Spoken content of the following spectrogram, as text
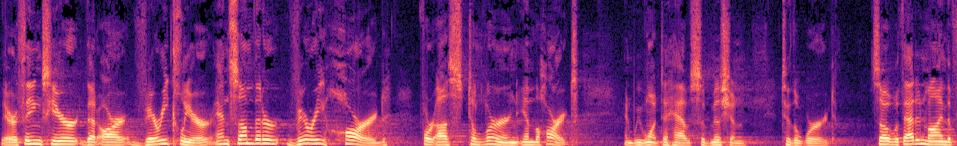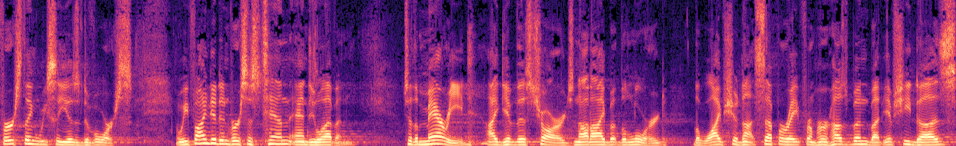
there are things here that are very clear and some that are very hard for us to learn in the heart, and we want to have submission to the Word. So, with that in mind, the first thing we see is divorce. And we find it in verses 10 and 11. To the married, I give this charge, not I, but the Lord the wife should not separate from her husband, but if she does,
